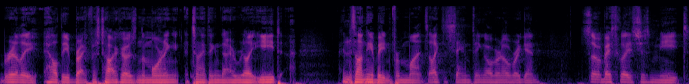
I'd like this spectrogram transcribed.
really healthy breakfast tacos in the morning. It's the only thing that I really eat, and it's the only thing I've eaten for months. I like the same thing over and over again. So basically, it's just meat,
